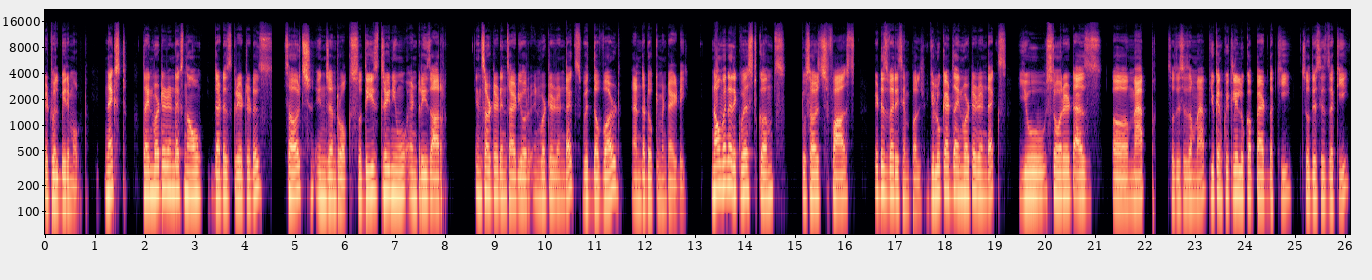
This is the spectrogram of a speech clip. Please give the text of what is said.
it will be removed next the inverted index now that is created is search engine rocks. So these three new entries are inserted inside your inverted index with the word and the document ID. Now, when a request comes to search fast, it is very simple. You look at the inverted index, you store it as a map. So, this is a map. You can quickly look up at the key. So, this is the key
